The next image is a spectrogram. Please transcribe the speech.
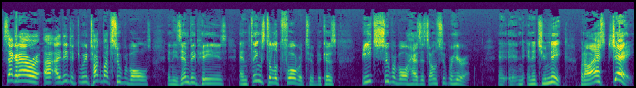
Second hour, uh, I need to. We talk about Super Bowls and these MVPs and things to look forward to because each Super Bowl has its own superhero, and, and, and it's unique. But I'll ask Jay.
